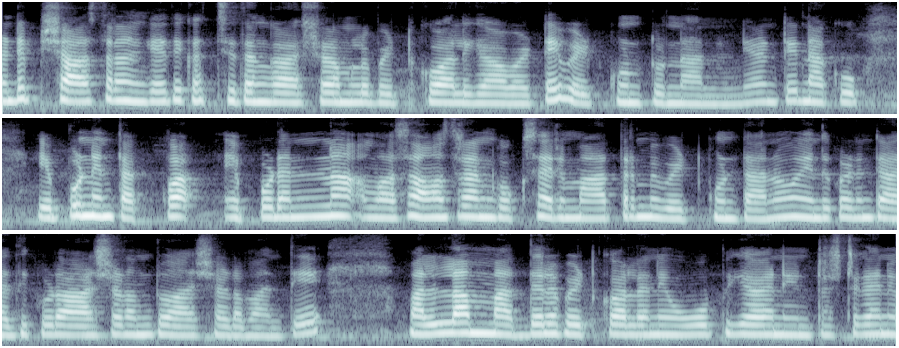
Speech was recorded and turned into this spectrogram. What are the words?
అంటే శాస్త్రానికి అయితే ఖచ్చితంగా ఆశ్రమంలో పెట్టుకోవాలి కాబట్టి పెట్టుకుంటున్నానండి. అంటే నాకు ఎప్పుడు నేను తక్కువ ఎప్పుడన్నా సంవత్సరానికి ఒకసారి మాత్రమే పెట్టుకుంటాను. ఎందుకంటే అది కూడా ఆషాఢంతో ఆషాఢం అంతే. మళ్ళీ మధ్యలో పెట్టుకోవాలని ఓపిక కానీ ఇంట్రెస్ట్ కానీ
